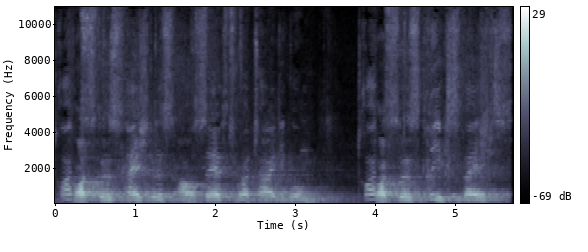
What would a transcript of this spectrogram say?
trotz des Rechtes auf Selbstverteidigung, trotz des Kriegsrechts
